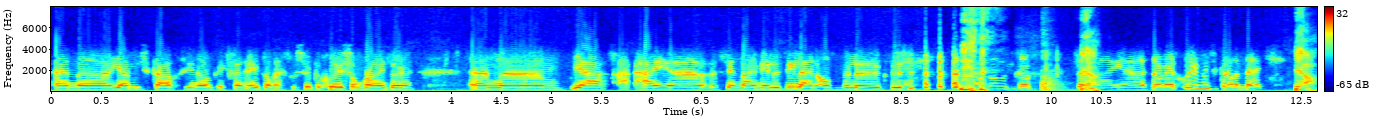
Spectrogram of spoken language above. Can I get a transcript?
En eh, ja, muzikaal gezien ook. Ik vind Ethan echt een super goede songwriter. En ehm, ja, hij eh, vindt mijn melodielijnen altijd weer leuk. Dus wat dat betreft zijn, Ja. wij, eh, zijn wij een goede muzikale match. Ja,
